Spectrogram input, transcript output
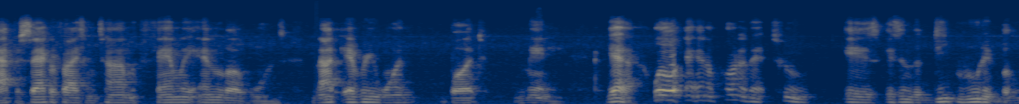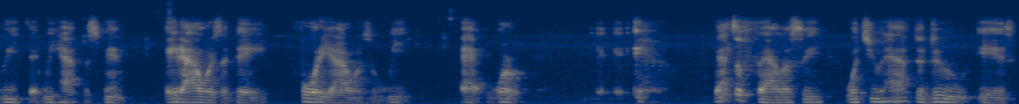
after sacrificing time with family and loved ones. Not everyone, but many. Yeah, well, and a part of that too is is in the deep rooted belief that we have to spend eight hours a day, 40 hours a week at work. That's a fallacy. What you have to do is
